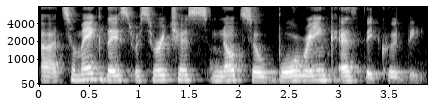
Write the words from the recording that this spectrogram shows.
uh, to make these researches not so boring as they could be.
